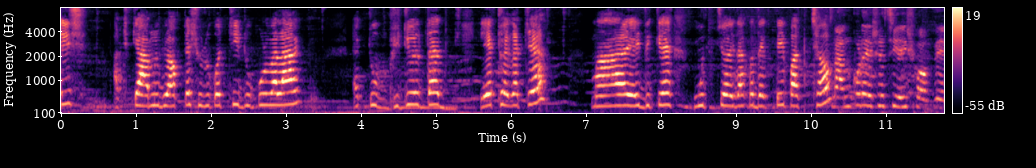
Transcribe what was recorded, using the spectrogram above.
গাইস আজকে আমি ব্লগটা শুরু করছি দুপুরবেলায়। একটু ভিডিওটা লেট হয়ে গেছে। মা এইদিকে মুচ্ছে ওই দেখো দেখতেই পাচ্ছ। স্নান করে এসেছি এই সবে।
